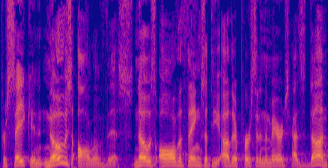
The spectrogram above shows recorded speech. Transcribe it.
forsaken, knows all of this, knows all the things that the other person in the marriage has done,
